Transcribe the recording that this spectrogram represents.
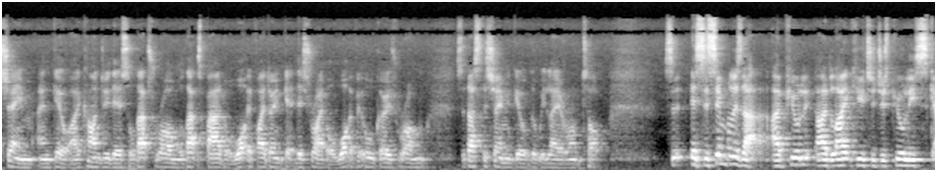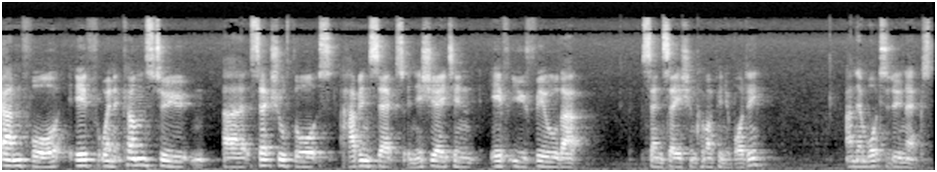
shame and guilt. I can't do this, or that's wrong, or that's bad, or what if I don't get this right, or what if it all goes wrong? So that's the shame and guilt that we layer on top. So it's as simple as that. I purely, I'd like you to just purely scan for if, when it comes to uh, sexual thoughts, having sex, initiating, if you feel that sensation come up in your body, and then what to do next.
